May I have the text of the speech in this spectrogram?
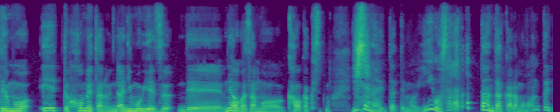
でもええって褒めたのに何も言えずでねおばさんも顔隠しても「いいじゃないだってもういいお皿だったんだからもう本当に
